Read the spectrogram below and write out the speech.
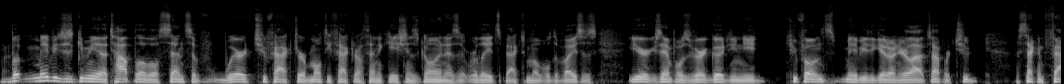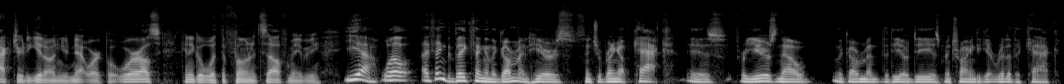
right. but maybe just give me a top-level sense of where two-factor, multi-factor authentication is going as it relates back to mobile devices. Your example is very good. You need two phones maybe to get on your laptop or two a second factor to get on your network but where else can it go with the phone itself maybe yeah well i think the big thing in the government here is since you bring up cac is for years now the government the dod has been trying to get rid of the cac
